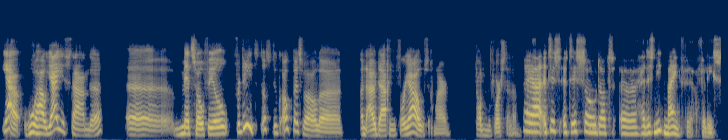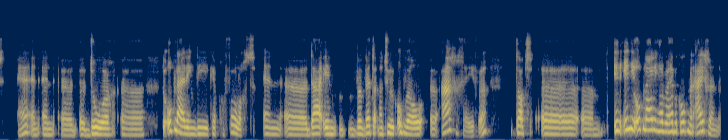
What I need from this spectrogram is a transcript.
ja, hoe hou jij je staande uh, met zoveel verdriet. Dat is natuurlijk ook best wel uh, een uitdaging voor jou, zeg maar. Kan ik me voorstellen. Nou ja, het is, het is zo dat het is niet mijn verlies. Hè? En, en door de opleiding die ik heb gevolgd en daarin werd dat natuurlijk ook wel aangegeven dat um, in, in die opleiding heb, ik ook mijn eigen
